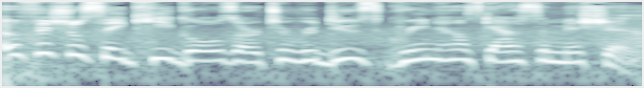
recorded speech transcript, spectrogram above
Officials say key goals are to reduce greenhouse gas emissions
